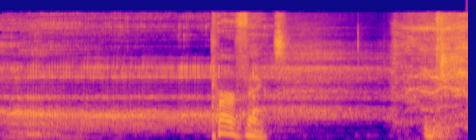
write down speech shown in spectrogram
Uh, Perfect.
